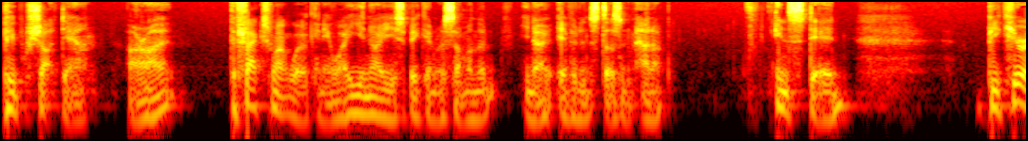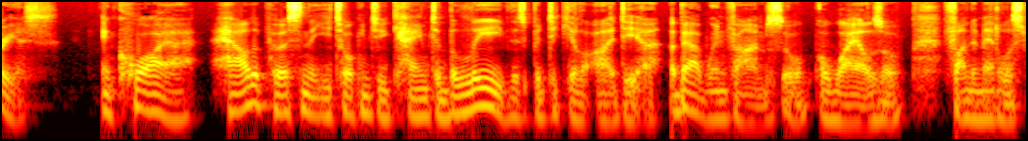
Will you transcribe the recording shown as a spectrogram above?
People shut down, all right? the facts won't work anyway. You know you're speaking with someone that, you know, evidence doesn't matter. Instead, be curious. Inquire how the person that you're talking to came to believe this particular idea about wind farms or, or whales or fundamentalist,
